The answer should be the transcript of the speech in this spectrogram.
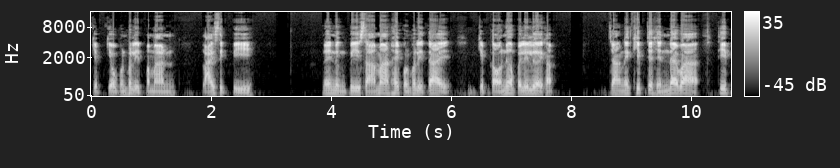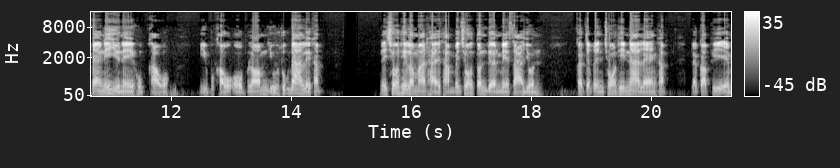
เก็บเกี่ยวผลผลิตประมาณหลายสิบปี ใน 1 ปีสามารถให้ผลผลิตได้ เก็บต่อเนื่องไปเรื่อยๆครับ จากในคลิปจะเห็นได้ว่าที่แปลงนี้อยู่ในหุบเขา มีภูเขาโอบล้อมอยู่ทุกด้านเลยครับ ในช่วงที่เรามาถ่ายทำเป็นช่วงต้นเดือนเมษายน ก็จะเป็นช่วงที่หน้าแล้งครับ แล้วก็ PM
